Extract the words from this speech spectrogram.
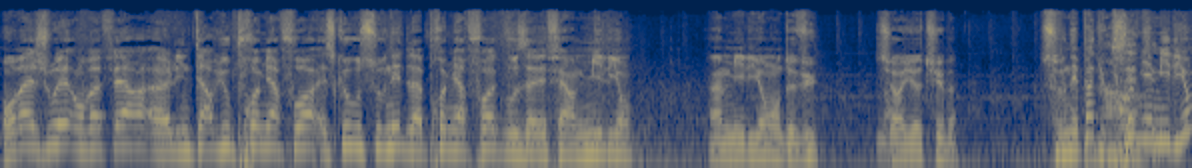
On va jouer, on va faire euh, l'interview première fois. Est-ce que vous vous souvenez de la première fois que vous avez fait un million, un million de vues sur YouTube Vous vous souvenez pas du Non. premier million?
